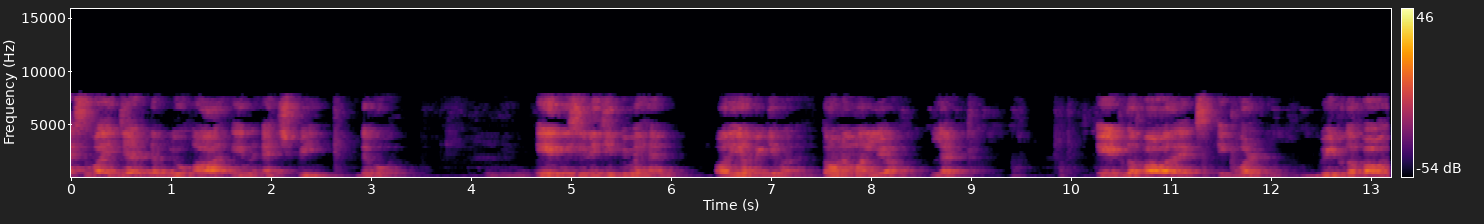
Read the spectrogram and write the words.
X Y Z W are in H P देखो भाई। A B C D GP में है और ये हमें गिवन है। तो हमने मान लिया let A to the power X equal to b to the power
